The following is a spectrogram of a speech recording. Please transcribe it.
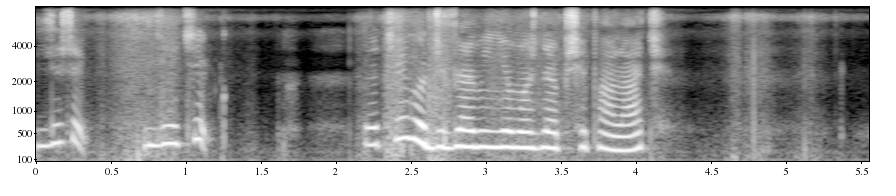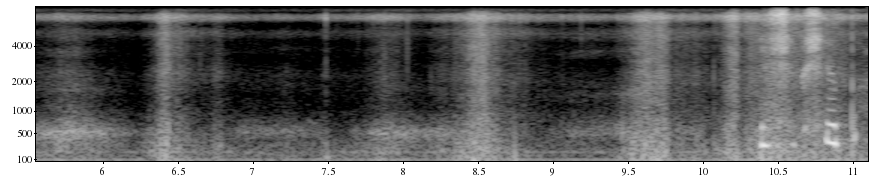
Dlaczego, dlaczego, dlaczego drzwiami nie można przepalać? Ja się przepa-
